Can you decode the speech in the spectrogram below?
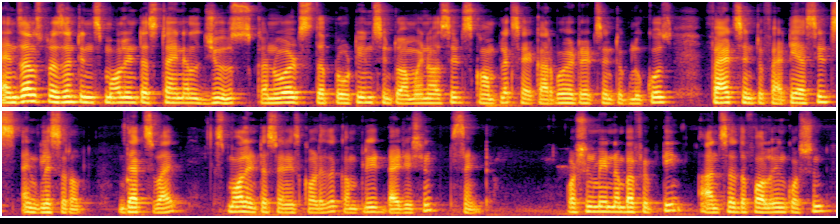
Enzymes present in small intestinal juice converts the proteins into amino acids, complex carbohydrates into glucose, fats into fatty acids and glycerol. That's why small intestine is called as a complete digestion center. Question main number 15 answer the following question.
